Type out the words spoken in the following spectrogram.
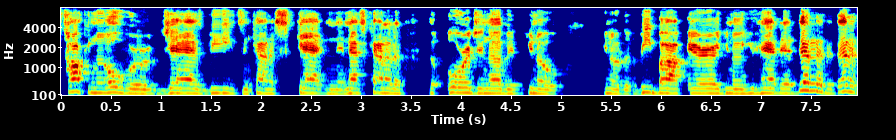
talking over jazz beats and kind of scatting, and that's kind of the, the origin of it, you know, you know, the bebop era, you know, you had that da da da da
